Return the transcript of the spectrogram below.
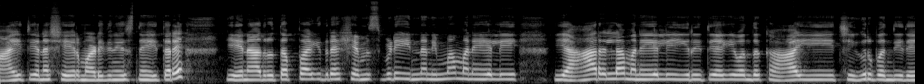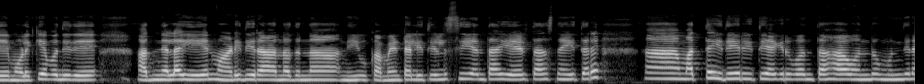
ಮಾಹಿತಿಯನ್ನು ಶೇರ್ ಮಾಡಿದ್ದೀನಿ ಸ್ನೇಹಿತರೆ. ಏನಾದರೂ ತಪ್ಪಾಗಿದ್ದರೆ ಕ್ಷಮಿಸ್ಬಿಡಿ. ಇನ್ನು ನಿಮ್ಮ ಮನೆಯಲ್ಲಿ ಯಾರೆಲ್ಲ ಮನೆಯಲ್ಲಿ ಈ ರೀತಿಯಾಗಿ ಒಂದು ಕಾಯಿ ಚಿಗುರು ಬಂದಿದೆ, ಮೊಳಕೆ ಬಂದಿದೆ, ಅದನ್ನೆಲ್ಲ ಏನು ಮಾಡಿದ್ದೀರಾ ಅನ್ನೋದನ್ನು ನೀವು ಕಮೆಂಟಲ್ಲಿ ತಿಳಿಸಿ ಅಂತ ಹೇಳ್ತಾ ಸ್ನೇಹಿತರೆ. ಮತ್ತೆ ಇದೇ ರೀತಿಯಾಗಿರುವಂತಹ ಒಂದು ಮುಂದಿನ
